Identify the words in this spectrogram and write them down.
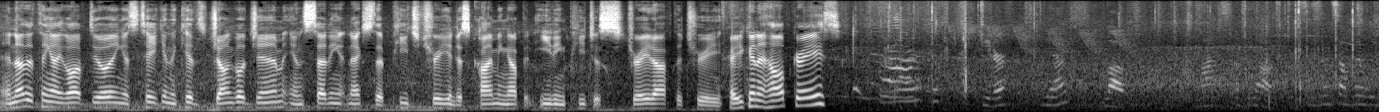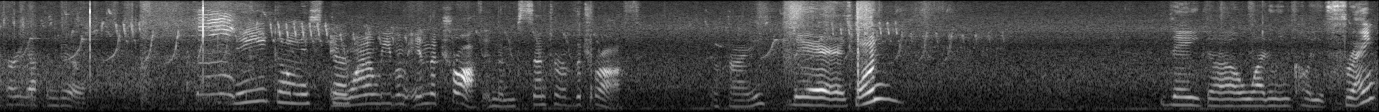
Another thing I love doing is taking the kids' jungle gym and setting it next to the peach tree and just climbing up and eating peaches straight off the tree. Are you going to help, Grace? Peter. Yes. Love. Lots of love. This isn't something we hurry up and do. There you go, And you want to leave them in the trough, in the center of the trough. Okay. There's one. There you go. Why do we call you Frank?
